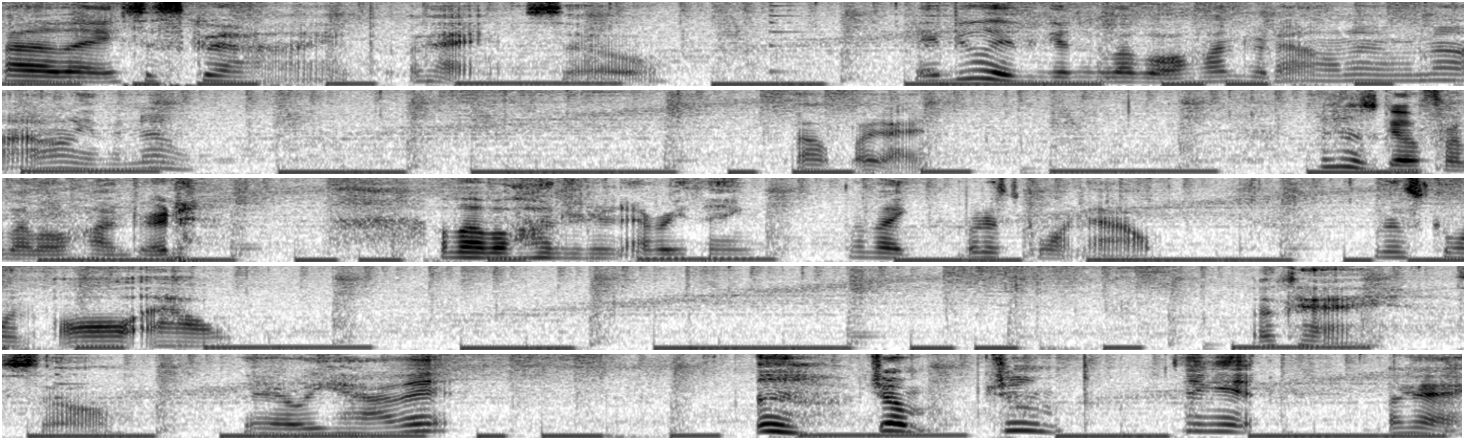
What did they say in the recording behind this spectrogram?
By the way, subscribe. Okay, so maybe we'll even get to level 100. I don't know. No, I don't even know. Oh, okay. Let's just go for level 100. a level 100 and everything. We're like, we're just going out. We're just going all out. Okay, so there we have it. Ugh, jump, jump. Dang it. Okay.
